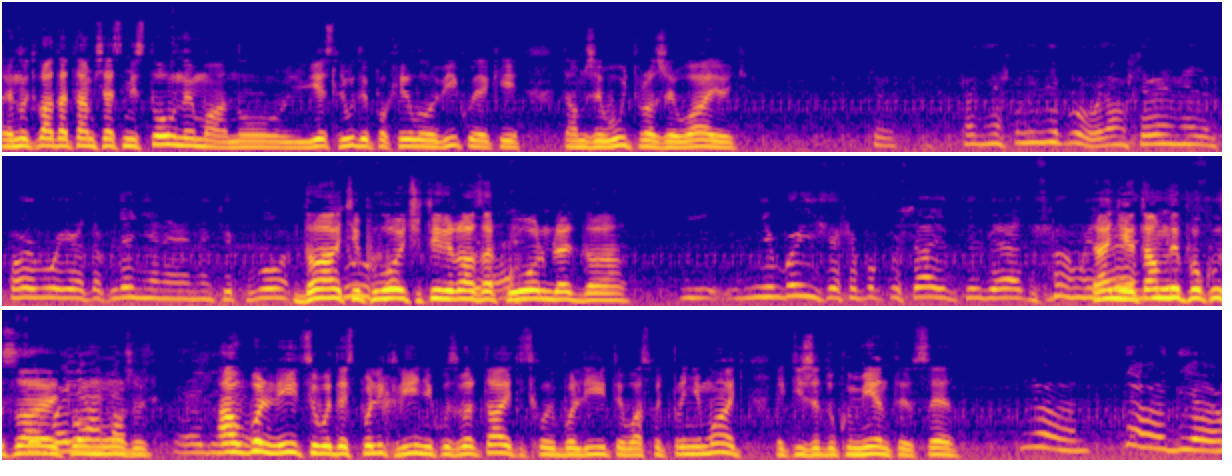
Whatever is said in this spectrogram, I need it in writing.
Е, Ну, правда, там зараз містов нема. Ну, є люди похилого віку, які там живуть, проживають. Конечно, неплохо. Там все время паровое отопление, наверное, тепло. Да, Сухо. тепло, чотири рази Да. кормлять, да. Не, не боишься, что покусают тебя. это самое, Та ні, там не что покусають, болят, там, поможуть. э, А в больницю ви десь в поліклініку звертаєтесь, коли болієте, вас хоч приймають якісь же документи, все. Ну, да, я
